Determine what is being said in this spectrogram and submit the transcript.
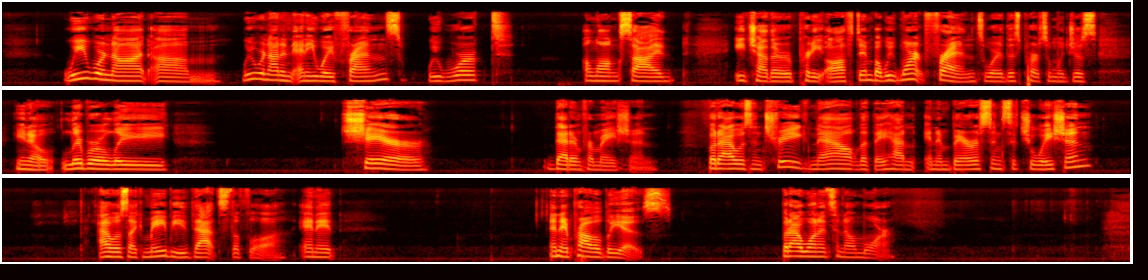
We were not um we were not in any way friends. We worked alongside each other pretty often, but we weren't friends where this person would just, you know, liberally share that information. But I was intrigued now that they had an embarrassing situation. I was like, maybe that's the flaw. And it, and it probably is. But I wanted to know more.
